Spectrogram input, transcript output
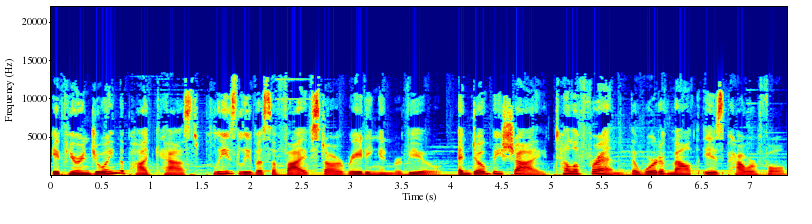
If you're enjoying the podcast, please leave us a five star rating and review. And don't be shy, tell a friend. The word of mouth is powerful.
